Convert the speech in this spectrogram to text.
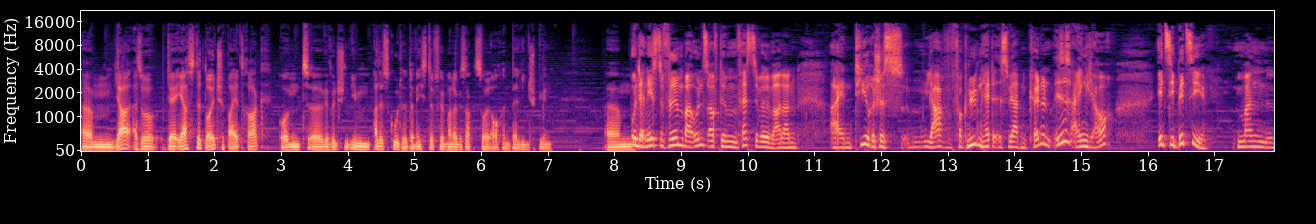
Ähm, ja, also der erste deutsche Beitrag und äh, wir wünschen ihm alles Gute. Der nächste Film, hat er gesagt, soll auch in Berlin spielen. Ähm, und der nächste Film bei uns auf dem Festival war dann ein tierisches ja, Vergnügen hätte es werden können. Ist es eigentlich auch. Itzy Bitsy man,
